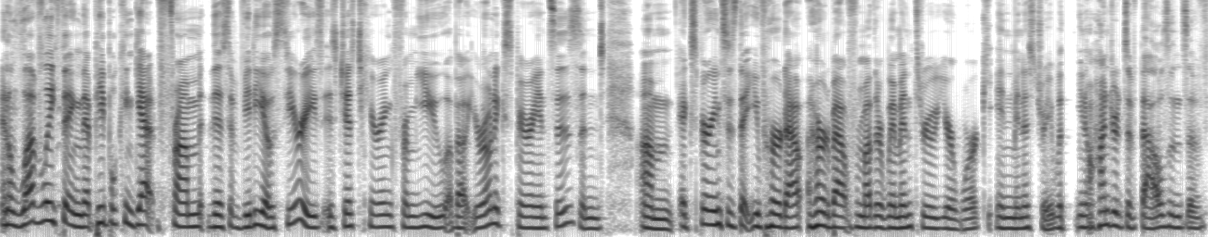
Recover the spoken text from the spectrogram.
And a lovely thing that people can get from this video series is just hearing from you about your own experiences and um, experiences that you've heard out heard about from other women through your work in ministry with you know hundreds of thousands of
